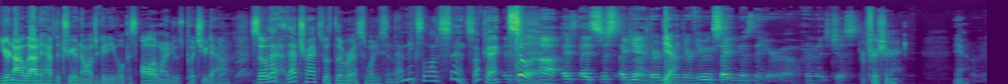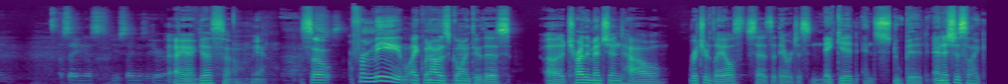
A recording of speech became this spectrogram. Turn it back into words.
you're not allowed to have the tree of knowledge of good and evil because all I want to do is put you down. Yeah, right. So that that tracks with the rest of what he said. That makes a lot of sense. Okay, It's still uh, it's, it's just again they're, Yeah. they're they're viewing Satan as the hero, and it's just for sure. Yeah. I mean a Satanist view Satan as a hero. I, I guess so. Yeah. Ah, So just- for me, like when I was going through this, uh, Charlie mentioned how Richard Lales says that they were just naked and stupid, and it's just like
